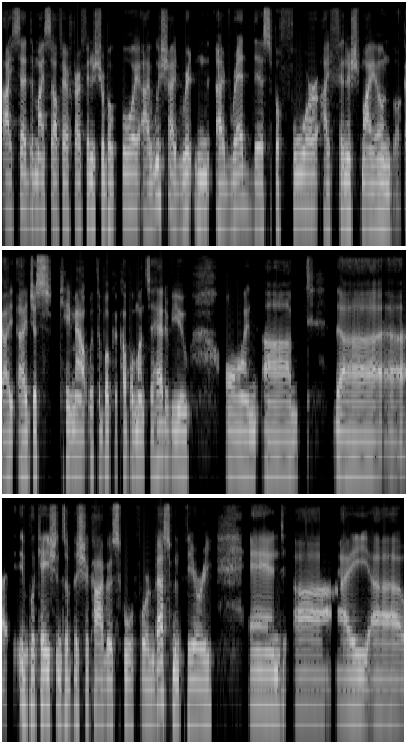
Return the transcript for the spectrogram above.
I, said to myself after I finished your book, "Boy, I wish I'd written, I'd read this before I finished my own book." I, I just came out with the book a couple months ahead of you on um, the uh, implications of the Chicago School for Investment Theory, and uh, I, uh,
